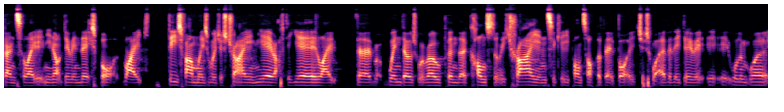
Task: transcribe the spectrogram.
ventilating, you're not doing this, but like these families were just trying year after year, like the windows were open, they're constantly trying to keep on top of it, but just whatever they do, it, it, it wouldn't work.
